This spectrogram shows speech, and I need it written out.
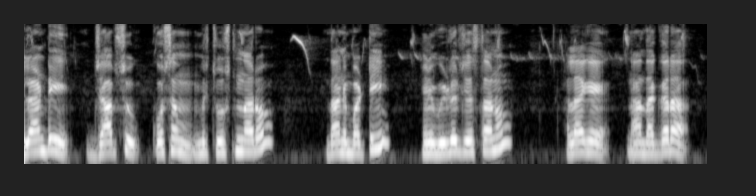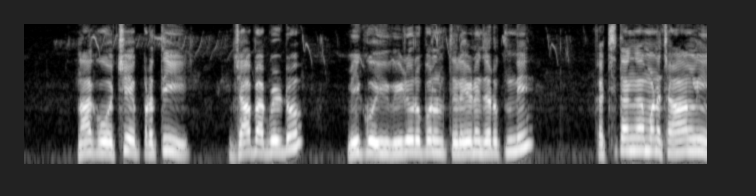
ఇలాంటి జాబ్స్ కోసం మీరు చూస్తున్నారో దాన్ని బట్టి నేను వీడియోలు చేస్తాను. అలాగే నా దగ్గర నాకు వచ్చే ప్రతి జాబ్ అప్డేటు మీకు ఈ వీడియో రూపంలో తెలియడం జరుగుతుంది. ఖచ్చితంగా మన ఛానల్ని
